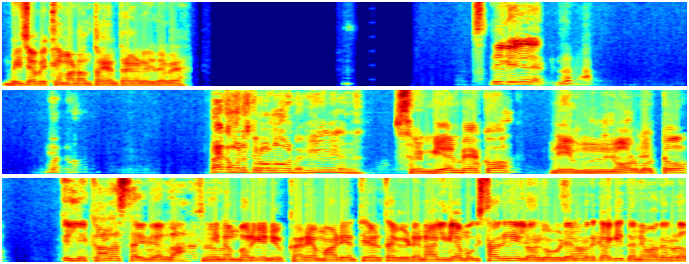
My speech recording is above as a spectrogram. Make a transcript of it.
ಬೀಜ ಬಿತ್ತನೆ ಮಾಡುವಂತ ಯಂತ್ರಗಳು ಇದಾವೆ. ಸೊ ನಿಮ್ಗೆ ಏನ್ ಬೇಕೋ? ನೀವ್ ನೋಡ್ಬಿಟ್ಟು ಇಲ್ಲಿ ಕಾಣಿಸ್ತಾ ಇದೆಯಲ್ಲ? ಈ ನಂಬರ್ಗೆ ನೀವು ಕರೆ ಮಾಡಿ ಅಂತ ಹೇಳ್ತಾ ವಿಡಿಯೋನ ಅಲ್ಲಿಗೆ ಮುಗಿಸ್ತಾ ಇದೀನಿ. ಇಲ್ಲಿವರೆಗೂ ವಿಡಿಯೋ ನೋಡೋದಕ್ಕಾಗಿ ಧನ್ಯವಾದಗಳು.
